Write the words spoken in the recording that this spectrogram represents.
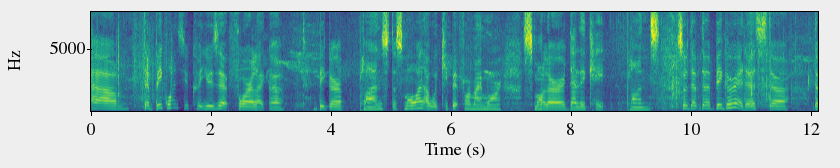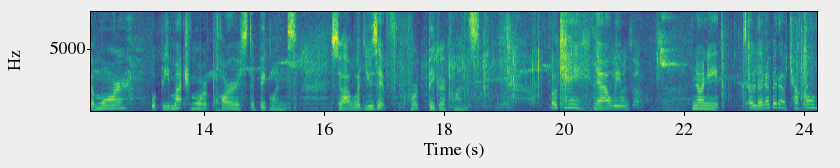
Um, the big ones you could use it for like a bigger plants. The small one I would keep it for my more smaller, delicate plants. So the the bigger it is, the the more would be much more porous. The big ones. So I would use it for bigger plants. Okay, now we no need a little bit of charcoal.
